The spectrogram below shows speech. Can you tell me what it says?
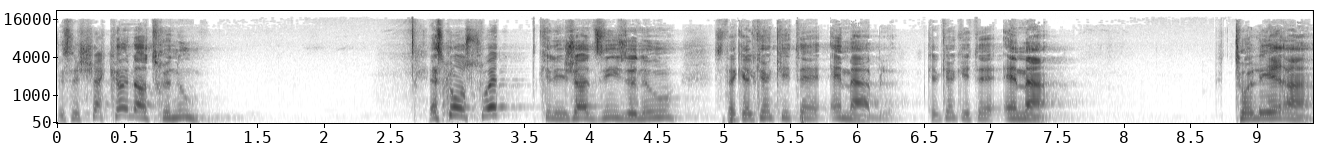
Mais c'est chacun d'entre nous. Est-ce qu'on souhaite que les gens disent de nous, c'était quelqu'un qui était aimable, quelqu'un qui était aimant, tolérant,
